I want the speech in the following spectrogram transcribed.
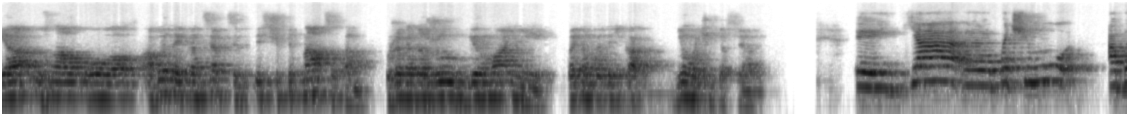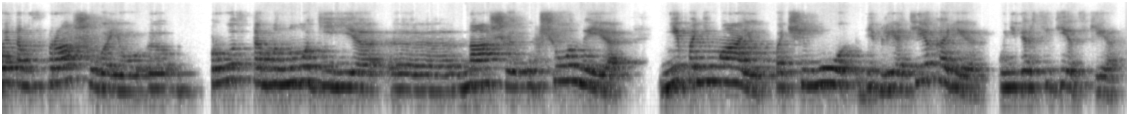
Я узнал о, об этой концепции в 2015, уже когда жил в Германии, поэтому это никак не очень-то связано. Э, Я э, почему об этом спрашиваю? Э, Просто многие наши ученые не понимают, почему библиотекари университетские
